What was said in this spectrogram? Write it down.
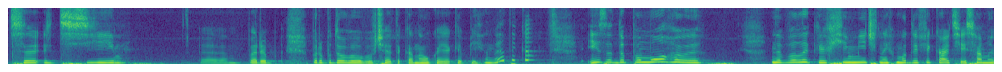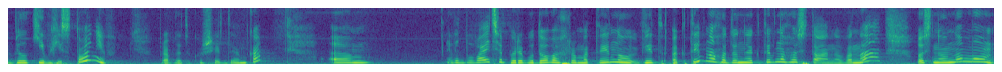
Це, ці перебудовою вивчає така наука, як епігенетика, і за допомогою невеликих хімічних модифікацій, саме білків гістонів, правда, також і ДНК, ем, відбувається перебудова хроматину від активного до неактивного стану. Вона в основному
